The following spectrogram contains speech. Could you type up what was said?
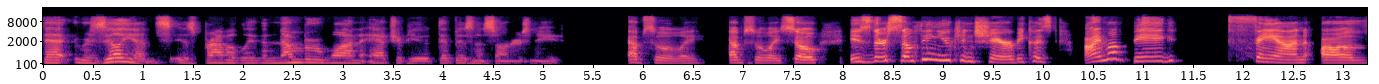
that resilience is probably the number one attribute that business owners need Absolutely. Absolutely. So, is there something you can share? Because I'm a big fan of,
